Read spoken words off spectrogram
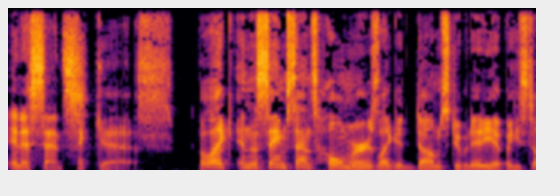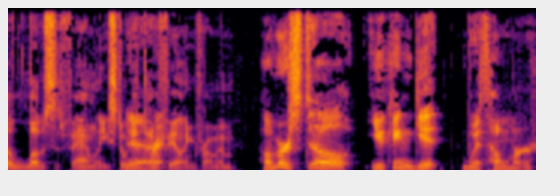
in a sense. I guess. But like in the same sense, Homer is like a dumb, stupid idiot, but he still loves his family. You still get that Right. feeling from him. Homer still, you can get with Homer.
